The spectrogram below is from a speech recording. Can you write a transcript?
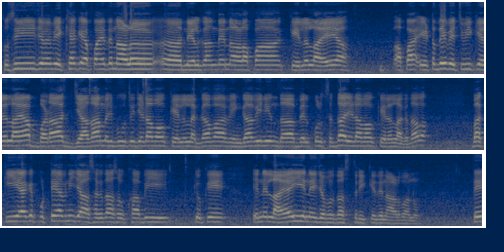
ਤੁਸੀਂ ਜਿਵੇਂ ਵੇਖਿਆ ਕਿ ਆਪਾਂ ਇਹਦੇ ਨਾਲ ਨੇਲ ਗਨ ਦੇ ਨਾਲ ਆਪਾਂ ਕਿੱਲ ਲਾਏ ਆ। ਆਪਾਂ ਇੱਟ ਦੇ ਵਿੱਚ ਵੀ ਕਿੱਲ ਲਾਇਆ, ਬੜਾ ਜ਼ਿਆਦਾ ਮਜ਼ਬੂਤ ਜਿਹੜਾ ਵਾ ਉਹ ਕਿੱਲ ਲੱਗਾ ਵਾ, ਵਿੰਗਾ ਵੀ ਨਹੀਂ ਹੁੰਦਾ, ਬਿਲਕੁਲ ਸਿੱਧਾ ਜਿਹੜਾ ਵਾ ਉਹ ਕਿੱਲ ਲੱਗਦਾ ਵਾ। ਬਾਕੀ ਇਹ ਹੈ ਕਿ ਪੁੱਟਿਆ ਵੀ ਨਹੀਂ ਜਾ ਸਕਦਾ ਸੌਖਾ ਵੀ, ਕਿਉਂਕਿ ਇਹਨੇ ਲਾਇਆ ਹੀ ਇਹਨੇ ਜ਼ਬਰਦਸਤ ਤਰੀਕੇ ਦੇ ਨਾਲ ਵਾ ਨੂੰ ਤੇ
